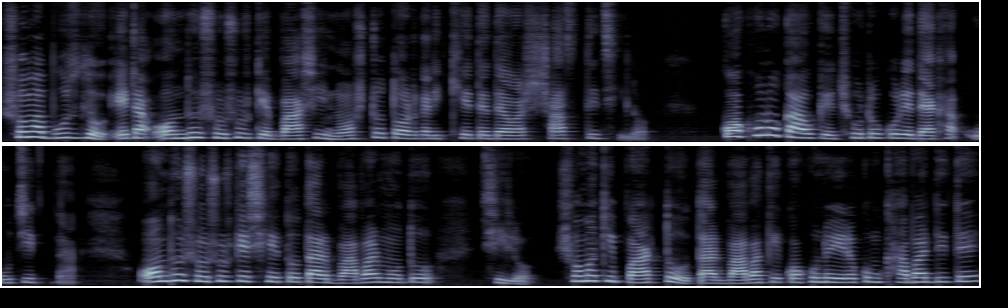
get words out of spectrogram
সোমা বুঝল এটা অন্ধ শ্বশুরকে বাসি নষ্ট তরকারি খেতে দেওয়ার শাস্তি ছিল। কখনো কাউকে ছোট করে দেখা উচিত না। অন্ধ শ্বশুরকে সে তো তার বাবার মতো ছিল। সোমা কি পারত তার বাবাকে কখনো এরকম খাবার দিতে?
